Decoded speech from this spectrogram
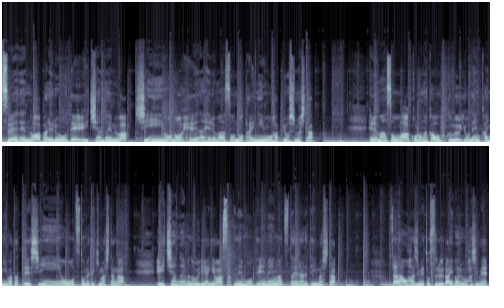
スウェーデンのアパレル大手 H&M は CEO のヘレナ・ヘルマーソンの退任を発表しました。ヘルマーソンはコロナ禍を含む4年間にわたって CEO を務めてきましたが H&M の売り上げは昨年も低迷が伝えられていました。ザラをはじめとするライバルをはじめ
